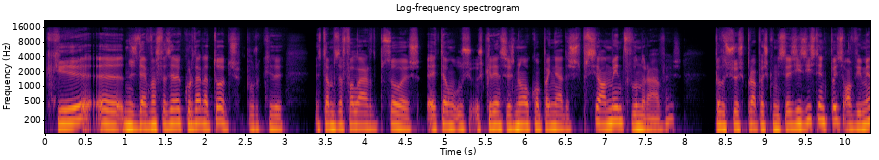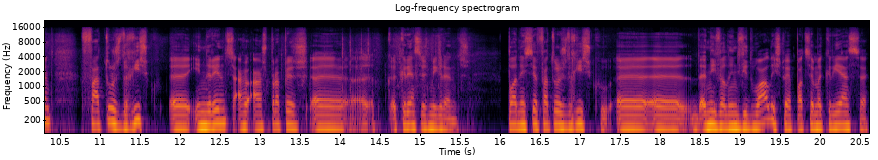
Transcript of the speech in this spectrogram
que nos devem fazer acordar a todos, porque estamos a falar de pessoas, então, os, os crianças não acompanhadas, especialmente vulneráveis, pelas suas próprias condições. Existem depois, obviamente, fatores de risco uh, inerentes às próprias uh, crianças migrantes. Podem ser fatores de risco uh, a nível individual, isto é, pode ser uma criança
